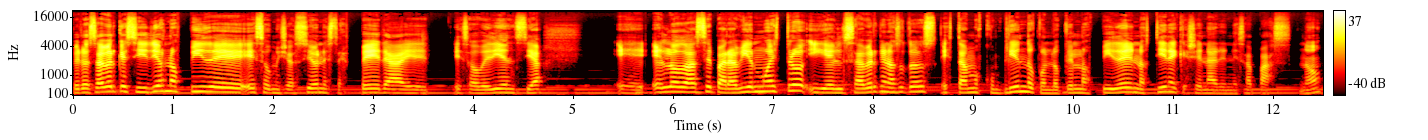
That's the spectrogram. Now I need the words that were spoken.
pero saber que si Dios nos pide esa humillación, esa espera, eh, esa obediencia, eh, Él lo hace para bien nuestro y el saber que nosotros estamos cumpliendo con lo que Él nos pide nos tiene que llenar en esa paz, ¿no?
